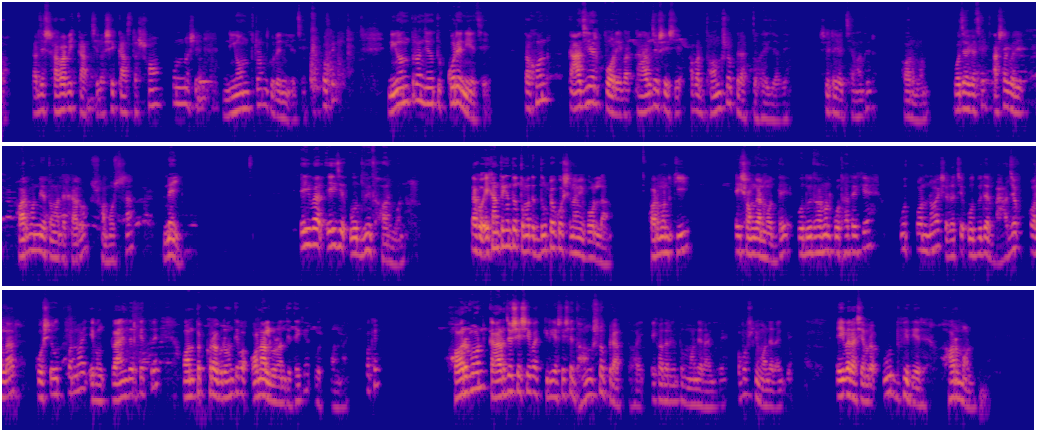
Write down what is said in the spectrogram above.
তার যে স্বাভাবিক কাজ ছিল সেই কাজটা সম্পূর্ণ সে নিয়ন্ত্রণ করে নিয়েছে। ওকে নিয়ন্ত্রণ যেহেতু করে নিয়েছে, তখন কাজের পরে বা কার্য শেষে আবার ধ্বংসপ্রাপ্ত হয়ে যাবে। সেটাই হচ্ছে আমাদের হরমোন। বোঝা গেছে? আশা করি হরমোন নিয়ে তোমাদের কারও সমস্যা নেই। এইবার এই যে উদ্ভিদ হরমোন, দেখো, এখান থেকে কিন্তু তোমাদের দুটো কোশ্চেন আমি বললাম। হরমোন কি? এই সংজ্ঞার মধ্যে। উদ্ভিদ হরমোন কোথা থেকে উৎপন্ন হয়? সেটা হচ্ছে উদ্ভিদের ভাজক কলার কোষে উৎপন্ন হয় এবং প্রাণীদের ক্ষেত্রে অন্তঃক্ষরা গ্রন্থি বা অনাল গ্রন্থি থেকে উৎপন্ন হয়। ওকে হরমোন কার্য শেষে বা ক্রিয়া শেষে ধ্বংসপ্রাপ্ত হয়। এই কথাটা কিন্তু মনে রাখবে, অবশ্যই মনে রাখবে। এইবার আসি আমরা উদ্ভিদের হরমোন।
